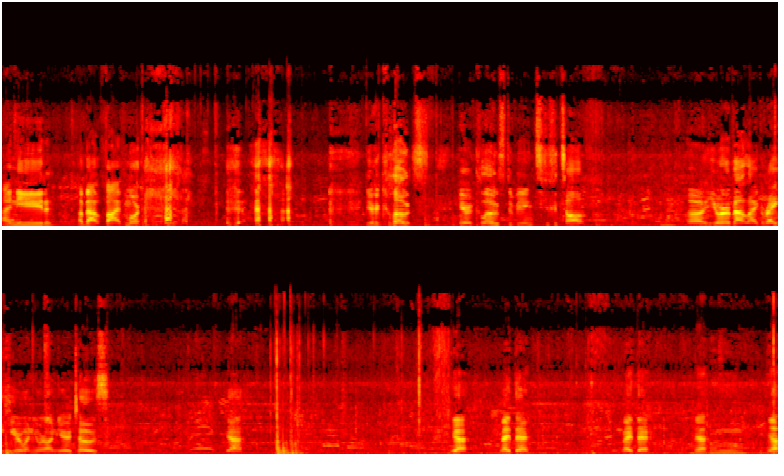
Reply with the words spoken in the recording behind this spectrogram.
I need about five more. You're close. You're close to being too tall. Uh, you were about like right here when you were on your toes. Yeah. Yeah, right there. Right there. Yeah. Yeah.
